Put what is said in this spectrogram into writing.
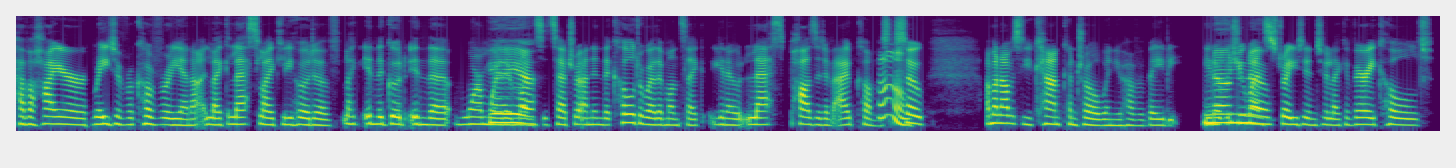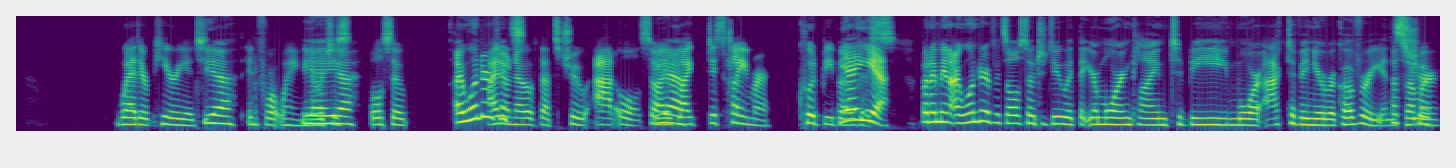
have a higher rate of recovery and uh, like less likelihood of like in the good in the warm weather yeah. months etc and in the colder weather months like you know less positive outcomes Oh. so i mean obviously you can't control when you have a baby you No, know but you no. went straight into like a very cold weather period Yeah. in fort wayne you Yeah, know which yeah. is also I wonder. If i don't know if that's true at all so Yeah. i like disclaimer could be bogus Yeah, yeah. But I mean, I wonder if it's also to do with that you're more inclined to be more active in your recovery in That's the true. summer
